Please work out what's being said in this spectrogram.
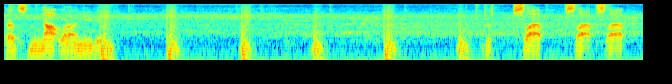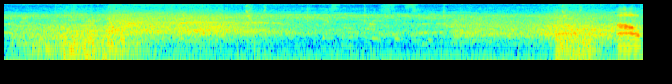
That's not what I needed. Just slap, slap, slap. Ow.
